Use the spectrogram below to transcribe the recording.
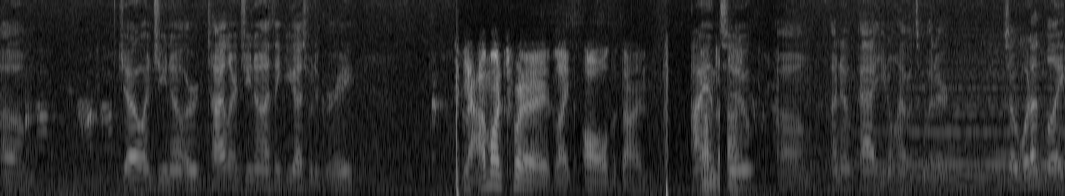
Um, Joe and Gino, or Tyler and Gino, I think you guys would agree. Yeah, I'm on Twitter like all the time. I I'm am not. too. Um, I know Pat, you don't have a Twitter. So what I'd like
